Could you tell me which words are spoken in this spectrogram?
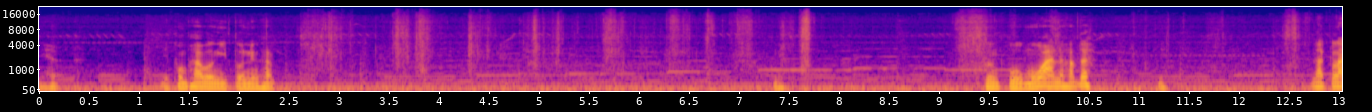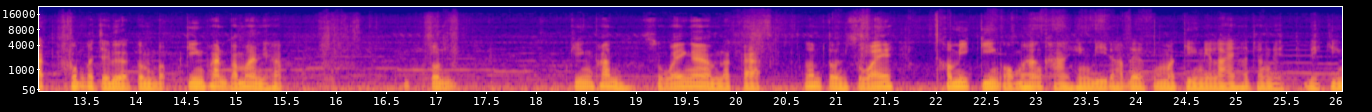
นี่ฮะเดี๋ยวผมพาเบิ่งอีกตัวหนึ่งครับ เพิ่งปลูกเมื่อวานนะครับเด้อนี่ลักๆผมก็จะเลือกต้นแบบกิ่งพันธุ์ประมาณนี้ครับ ต้นกิ่งพันธุ์สวยงามแล้วก็ลำต้นสวย เขามีกิ่งออกมาข้างขางแห่งดีนะครับเด้อผมมากิ่งนี่หลายเขาจังเลยได้กิ่ง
